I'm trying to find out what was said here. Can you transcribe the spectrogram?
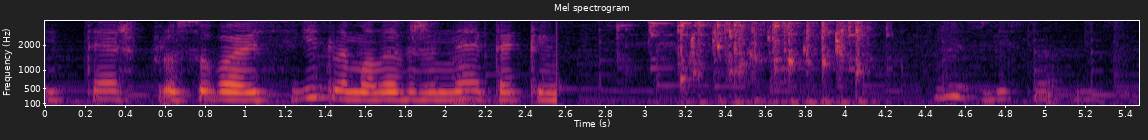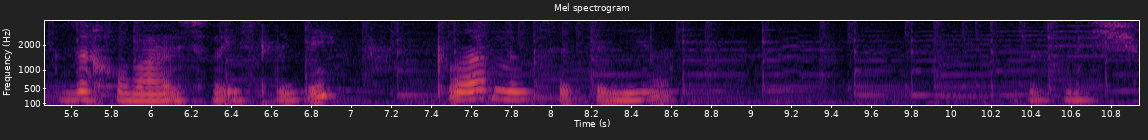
І теж просуваю світлим, але вже не таким. Ну і, звісно, заховаю свої сліди. Плавно все це діло розміщу.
